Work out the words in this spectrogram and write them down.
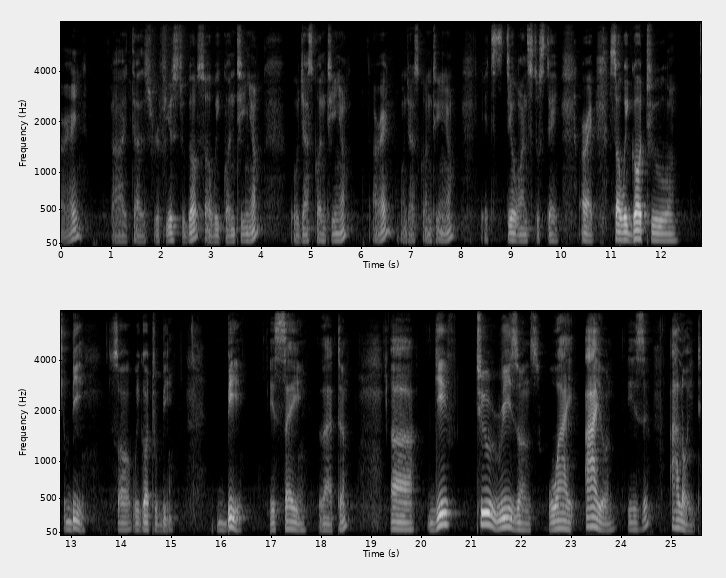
All right. Uh, it has refused to go so we continue. We'll just continue all right we'll just continue it still wants to stay all right so we go to b so we go to b b is saying that uh, give two reasons why iron is alloyed.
